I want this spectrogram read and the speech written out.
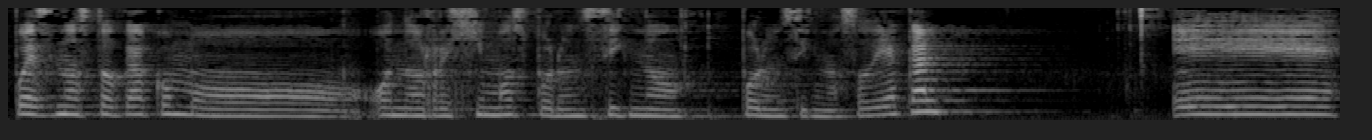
pues nos toca como, o nos regimos por un signo, por un signo zodiacal. Eh,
